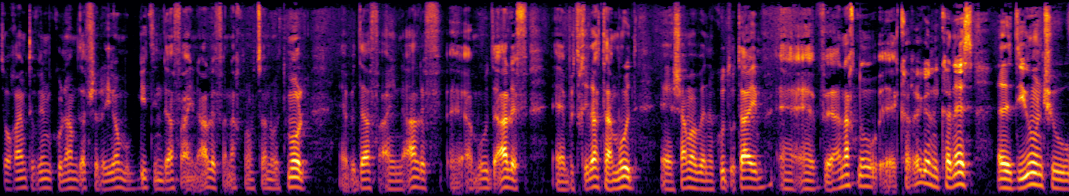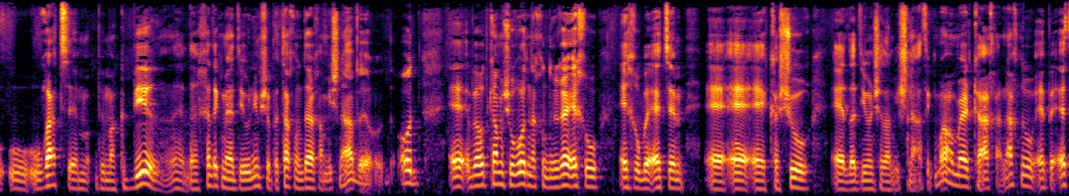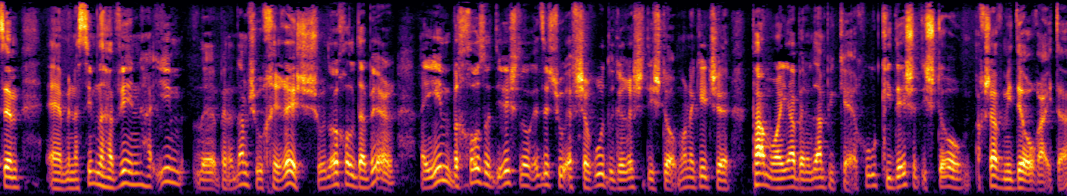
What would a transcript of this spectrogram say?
צהריים טובים לכולם, דף של היום הוא גיטין דף ע"א, אנחנו מצאנו אתמול אה, בדף ע"א, אה, עמוד א', אה, בתחילת העמוד, שם בנקודותיים, ואנחנו כרגע ניכנס לדיון שהוא הוא, הוא רץ במקביל לחלק מהדיונים שפתחנו דרך המשנה, ועוד, ועוד כמה שורות אנחנו נראה איך הוא, איך הוא בעצם קשור לדיון של המשנה. אז הגמרא אומרת ככה, אנחנו בעצם מנסים להבין האם לבן אדם שהוא חירש, שהוא לא יכול לדבר, האם בכל זאת יש לו איזושהי אפשרות לגרש את אשתו. בוא נגיד שפעם הוא היה בן אדם פיקח, הוא קידש את אשתו עכשיו מדאורייתא.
